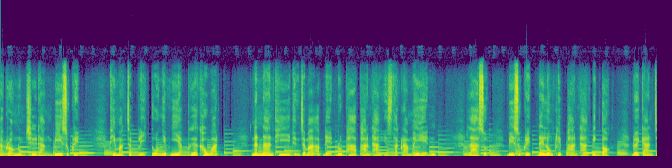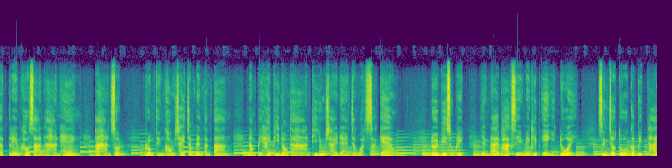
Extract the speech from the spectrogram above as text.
นักร้องหนุ่มชื่อดังบี้สุกริต ที่มักจะปลีกตัวเงียบๆเพื่อเข้าวัด นานๆทีถึงจะมาอัปเดตรูปภาพผ่านทางอินสตาแกรมให้เห็น ล่าสุดบีสุกริตได้ลงคลิปผ่านทาง TikTok โดยการจัดเตรียมข้าวสารอาหารแห้ง อาหารสด รวมถึงของใช้จำเป็นต่างๆนำไปให้พี่น้องทหารที่อยู่ชายแดนจังหวัดสระแก้ว โดยบี้สุกริตยังได้พากเสียงในคลิปเองอีกด้วย ซึ่งเจ้าตัวก็ปิดท้าย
